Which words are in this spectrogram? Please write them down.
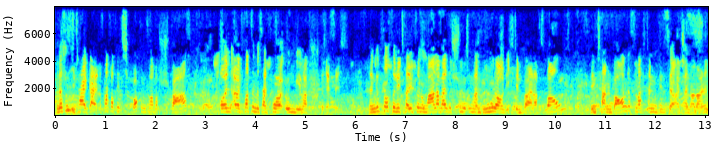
Und das ist total geil. Das macht auch richtig Bock und es macht auch Spaß. Und, aber trotzdem ist halt vorher irgendwie immer stressig. Dann gibt's noch so die Tradition, normalerweise schmücken mein Bruder und ich den Weihnachtsbaum, den Tannenbaum. Das mache ich dann dieses Jahr anscheinend alleine.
